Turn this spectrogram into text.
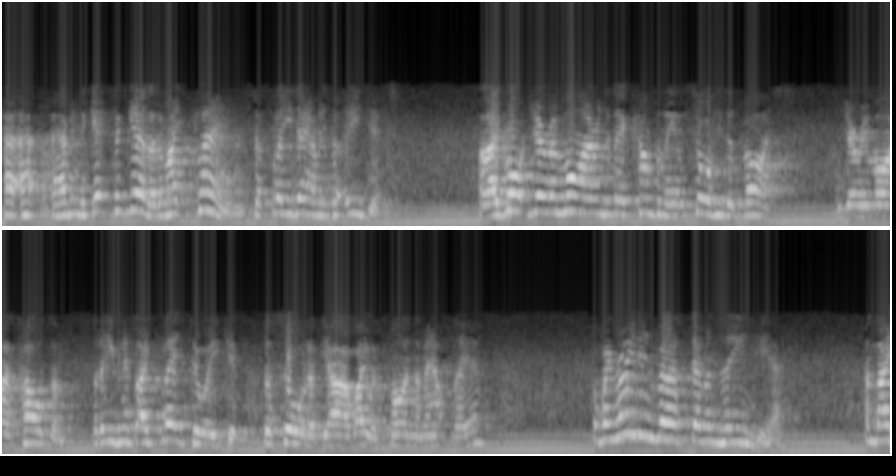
ha- having to get together to make plans to flee down into Egypt. And they brought Jeremiah into their company and sought his advice. And Jeremiah told them that even if they fled to Egypt, the sword of Yahweh would find them out there. But we read in verse 17 here, and they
